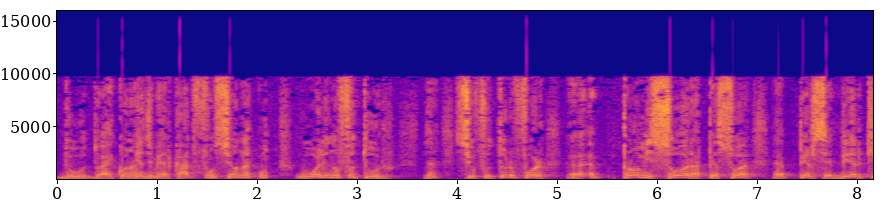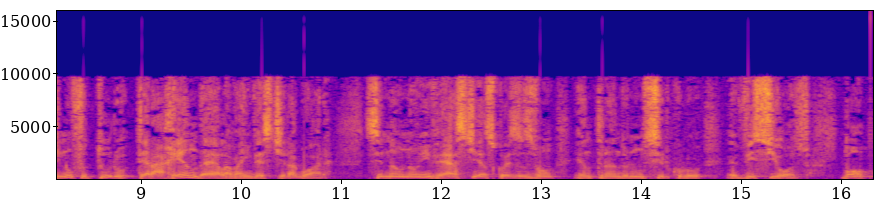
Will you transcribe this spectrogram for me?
do, da economia de mercado funciona com o olho no futuro. Né? Se o futuro for eh, promissor, a pessoa eh, perceber que no futuro terá renda, ela vai investir agora. Senão, não investe e as coisas vão entrando num círculo eh, vicioso. Bom,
